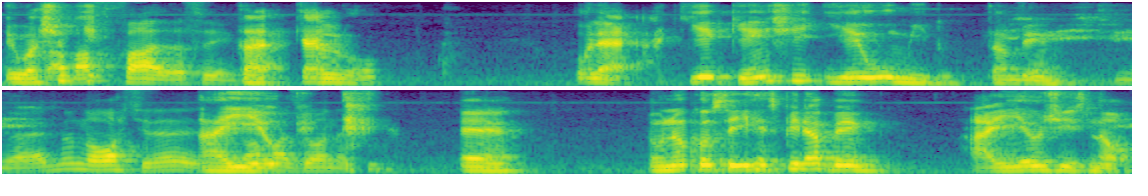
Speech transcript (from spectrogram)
eu acho tá abafado, que assim. tá calor. Olha, aqui é quente e é úmido também. É no norte, né? Aí no eu, Amazonas. É, eu não consegui respirar bem. Aí eu disse, não,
